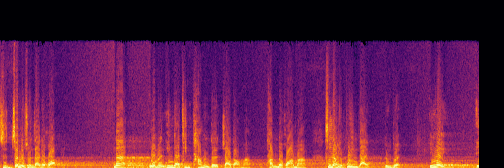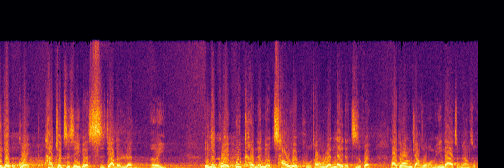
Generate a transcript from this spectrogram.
是真的存在的话，那我们应该听他们的教导吗？他们的话吗？实际上也不应该，对不对？因为一个鬼他就只是一个死掉的人而已，一个鬼不可能有超越普通人类的智慧来跟我们讲说我们应该要怎么样子活。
